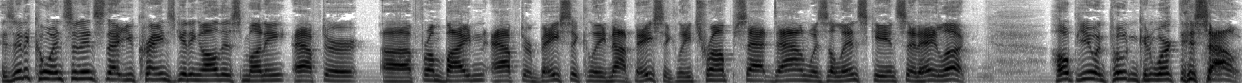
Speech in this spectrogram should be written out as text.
Is it a coincidence that Ukraine's getting all this money after uh, from Biden after basically, not basically, Trump sat down with Zelensky and said, hey, look, hope you and Putin can work this out.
